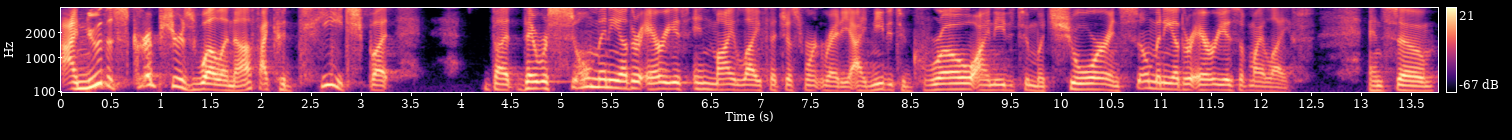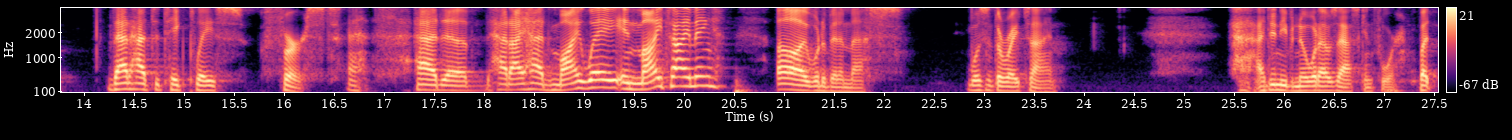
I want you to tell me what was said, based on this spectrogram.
I knew the scriptures well enough. I could teach, but but there were so many other areas in my life that just weren't ready. I needed to grow, I needed to mature in so many other areas of my life. And so that had to take place first. Had uh, had I had my way in my timing, oh, it would have been a mess. Wasn't the right time. I didn't even know what I was asking for. But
